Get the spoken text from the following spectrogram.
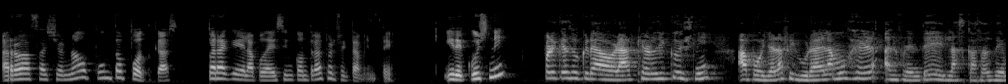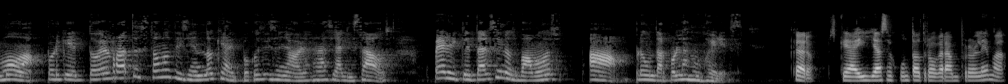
arroba fashionnow.podcast para que la podáis encontrar perfectamente. ¿Y de Kushni? Porque su creadora, Curly Kushni, apoya la figura de la mujer al frente de las casas de moda, porque todo el rato estamos diciendo que hay pocos diseñadores racializados. Pero ¿y qué tal si nos vamos a preguntar por las mujeres? Claro, es que ahí ya se junta otro gran problema,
